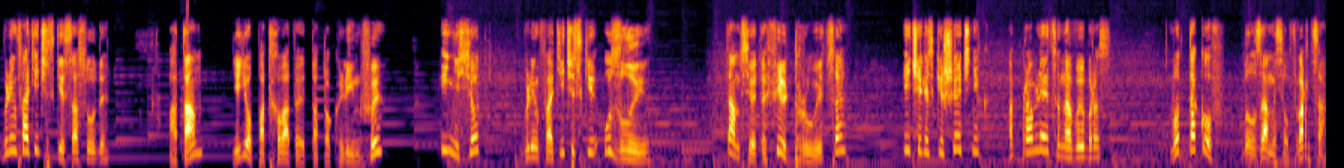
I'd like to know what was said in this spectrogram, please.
в лимфатические сосуды, а там ее подхватывает поток лимфы и несет в лимфатические узлы. Там все это фильтруется и через кишечник отправляется на выброс. Вот таков был замысел Творца.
